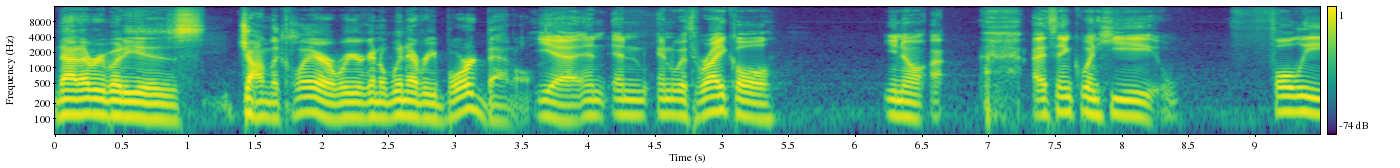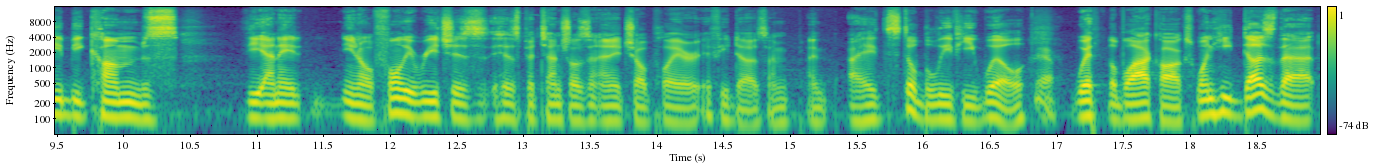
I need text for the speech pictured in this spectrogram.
Not everybody is John LeClair, where you're going to win every board battle. Yeah, and and and with Reichel, you know, I, I think when he fully becomes the NA, you know, fully reaches his potential as an NHL player, if he does, I'm, I'm I still believe he will Yeah. with the Blackhawks. When he does that,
